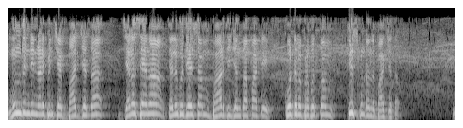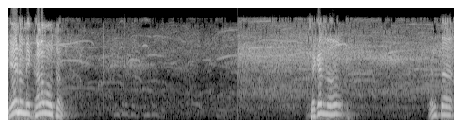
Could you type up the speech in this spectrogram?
ముందుండి నడిపించే బాధ్యత జనసేన తెలుగుదేశం భారతీయ జనతా పార్టీ కూటమి ప్రభుత్వం తీసుకుంటుంది బాధ్యత. నేను మీ గళమవుతాను జగన్ను జగన్ ఎంత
